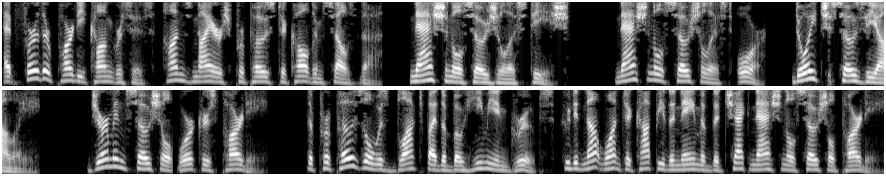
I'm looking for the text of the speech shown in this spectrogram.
At further party congresses, Hans Knirsch proposed to call themselves the Nationalsozialistische National Socialist or Deutsche Soziale German Social Workers' Party. The proposal was blocked by the Bohemian groups, who did not want to copy the name of the Czech National Social Party.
